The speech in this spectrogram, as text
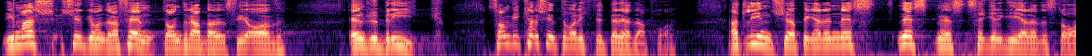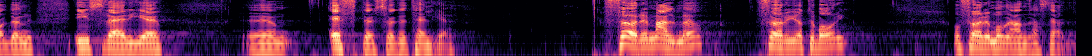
I mars 2015 drabbades vi av en rubrik som vi kanske inte var riktigt beredda på. Att Linköping är den mest, näst mest segregerade staden i Sverige eh, efter Södertälje. Före Malmö, före Göteborg och före många andra städer.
